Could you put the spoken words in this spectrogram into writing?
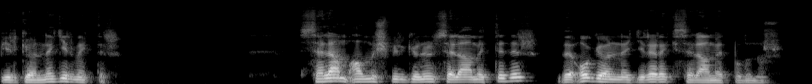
bir gönle girmektir. Selam almış bir gönül selamettedir ve o gönle girerek selamet bulunur.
